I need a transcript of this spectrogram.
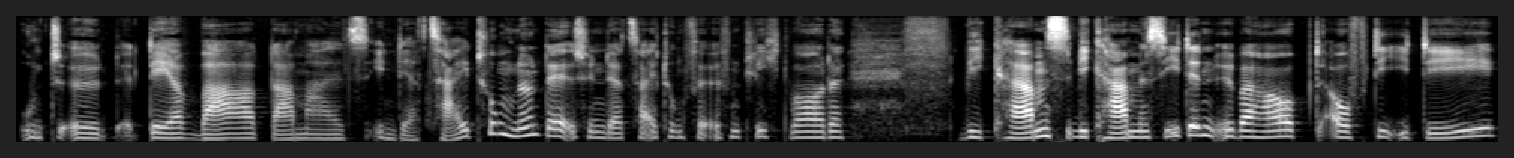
Und äh, der war damals in der Zeitung, ne? der ist in der Zeitung veröffentlicht worden. Wie, kam's, wie kamen Sie denn überhaupt auf die Idee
